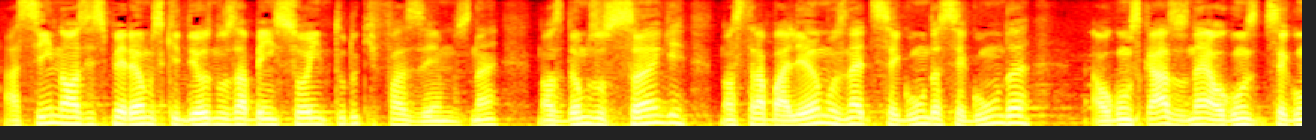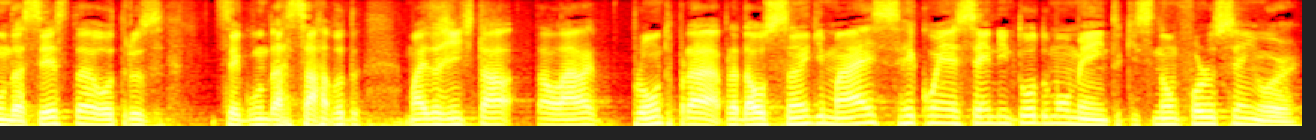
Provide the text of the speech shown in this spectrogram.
Assim nós esperamos que Deus nos abençoe em tudo que fazemos, né? Nós damos o sangue, nós trabalhamos, né, de segunda a segunda, alguns casos, né, alguns de segunda a sexta, outros de segunda a sábado, mas a gente está tá lá pronto para dar o sangue, mas reconhecendo em todo momento que se não for o Senhor,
